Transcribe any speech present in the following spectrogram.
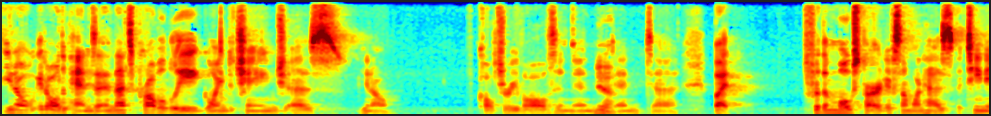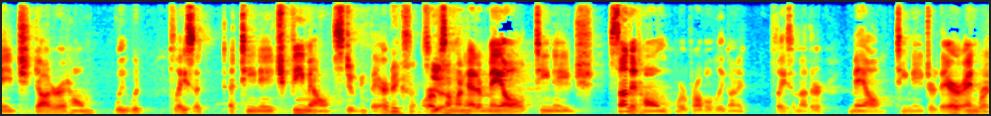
you know it all depends, and that's probably going to change as you know culture evolves and and Yeah. and uh, but for the most part, if someone has a teenage daughter at home, we would place a, a teenage female student there. Makes sense. Or if Yeah. someone had a male teenage son at home, we're probably going to place another male teenager there. And Right.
